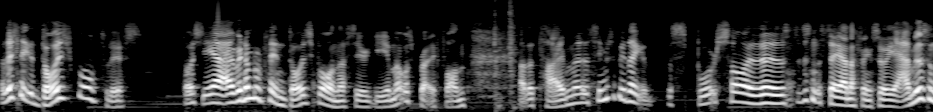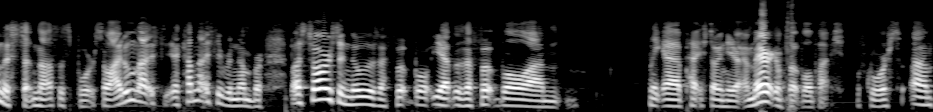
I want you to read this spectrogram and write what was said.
Is this like the dodgeball place? Dodge, yeah, I remember playing dodgeball in this year game. That was pretty fun at the time. It seems to be like the sports hall. It, is, it doesn't say anything, so yeah, I'm just gonna sit that's the sports hall. I don't actually, I can't actually remember. But as far as I know, there's a football. Yeah, there's a football. Um, like a uh, pitch down here, American football pitch, of course. Um,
